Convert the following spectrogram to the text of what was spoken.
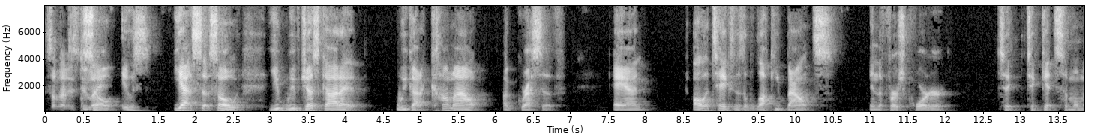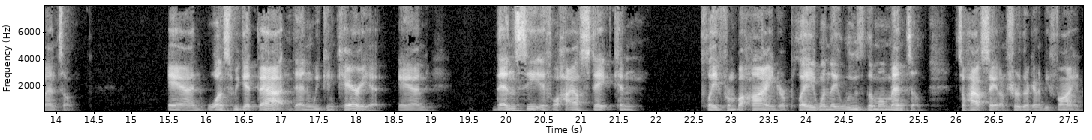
sometimes it's too so late. So it was yeah so, so you we've just got to we got to come out aggressive. And all it takes is a lucky bounce in the first quarter to to get some momentum. And once we get that then we can carry it and then see if Ohio State can play from behind or play when they lose the momentum. It's Ohio State. I'm sure they're going to be fine,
